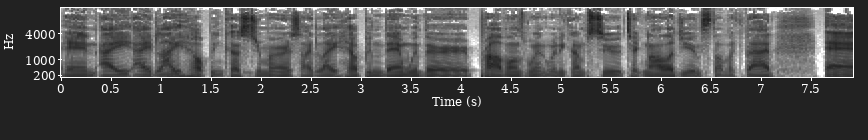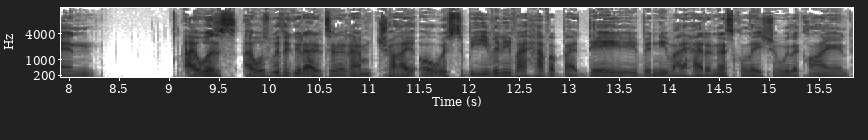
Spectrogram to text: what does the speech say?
and I I like helping customers. I like helping them with their problems when when it comes to technology and stuff like that. And I was I was with a good attitude and I'm try always to be even if I have a bad day, even if I had an escalation with a client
